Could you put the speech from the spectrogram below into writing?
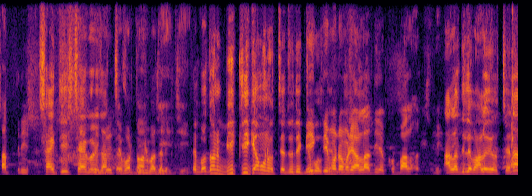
সাতত্রিশ সাঁত্রিশ। টাকা করে যাচ্ছে বর্তমান বাজারে। বর্তমানে বিক্রি কেমন হচ্ছে যদি একটু বিক্রি মোটামুটি আল্লাহ দিলে খুব ভালো হচ্ছে আল্লাহ দিলে ভালোই হচ্ছে না?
